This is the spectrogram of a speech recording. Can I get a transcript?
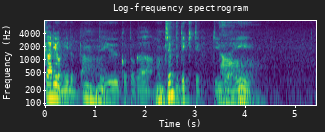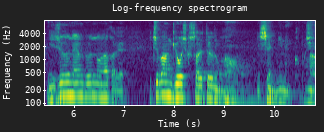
光を見るんだっていうことがもう全部できてるっていうぐらい20年分の中で一番凝縮されてるのは2002年かもしれない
